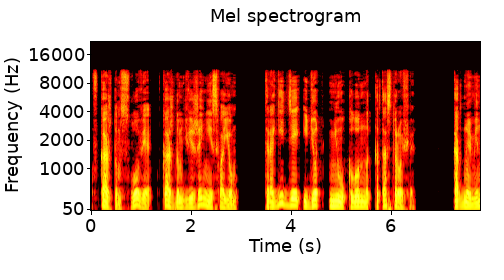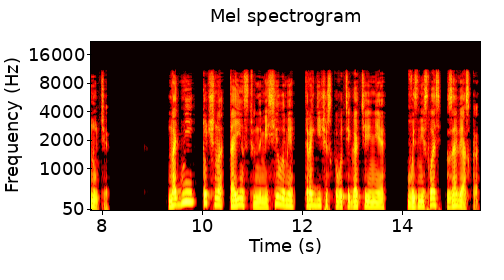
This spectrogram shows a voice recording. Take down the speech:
в каждом слове, в каждом движении своем трагедия идет неуклонно к катастрофе, к одной минуте. Над ней точно таинственными силами трагического тяготения вознеслась завязка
